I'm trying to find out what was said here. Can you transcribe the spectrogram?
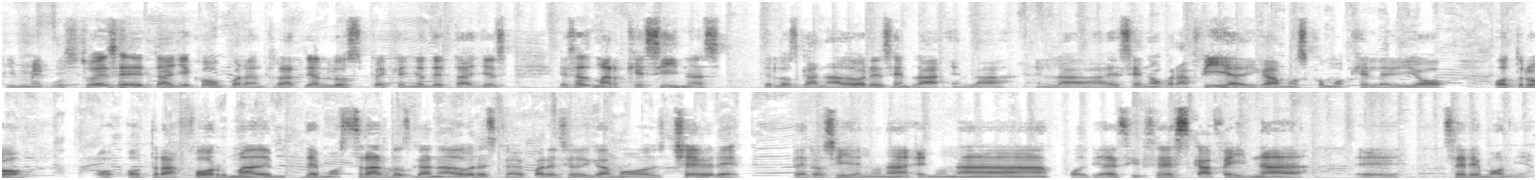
y me gustó ese detalle como para entrar ya en los pequeños detalles, esas marquesinas de los ganadores en la, en la, en la escenografía, digamos, como que le dio otro, otra forma de, mostrar los ganadores que me pareció, digamos, chévere, pero sí, en una, en una podría decirse, descafeinada eh, ceremonia.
